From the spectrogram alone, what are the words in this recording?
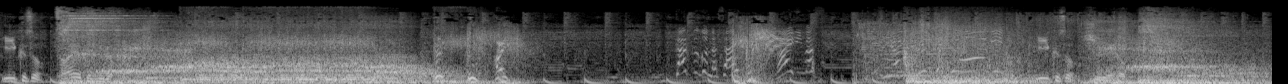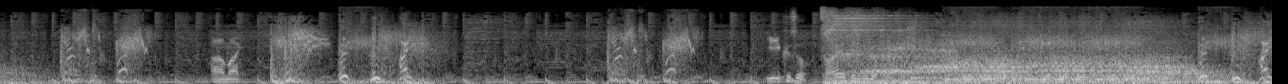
行くぞ。耐えてはい覚悟なさい参ります。行くぞ。消えろ甘いはい行くぞ。耐えてみろはい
